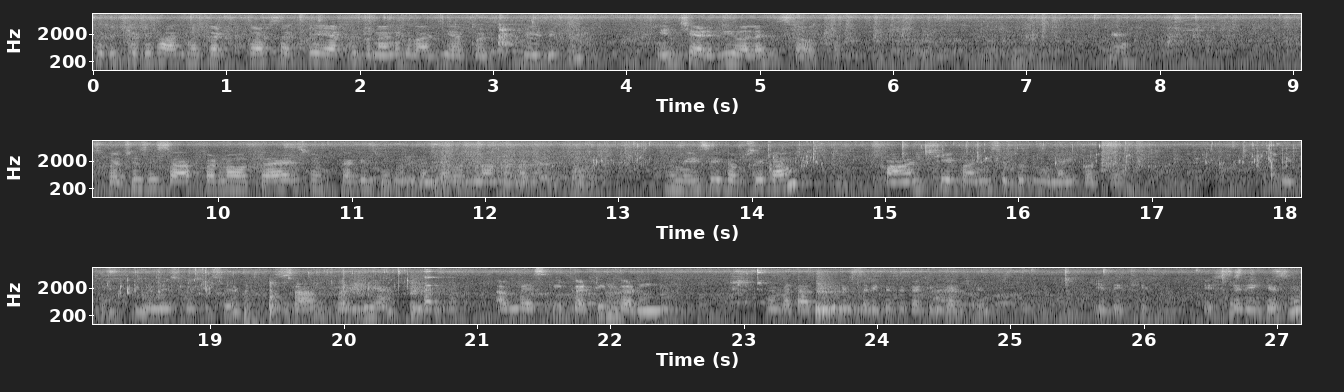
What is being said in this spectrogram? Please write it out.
छोटे छोटे भाग में कट कर सकते हैं या फिर बनाने के बाद भी आप कर सकते हैं। देखिए, ये चर्बी वाला हिस्सा होता है। ठीक है? इसको अच्छे से साफ़ करना होता है। इसमें ताकि इसमें कोई गंदा ना लगा। हमें इसे कम से कम पाँच छः पानी से तो धोना ही पड़ता है। देखिए, मैंने इसको अच्छे से साफ़ कर लिया। अब मैं इसकी कटिंग करूँगी। मैं बताती हूँ किस तरीके से कटिंग करते हैं। ये देखिए, इस तरीके से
